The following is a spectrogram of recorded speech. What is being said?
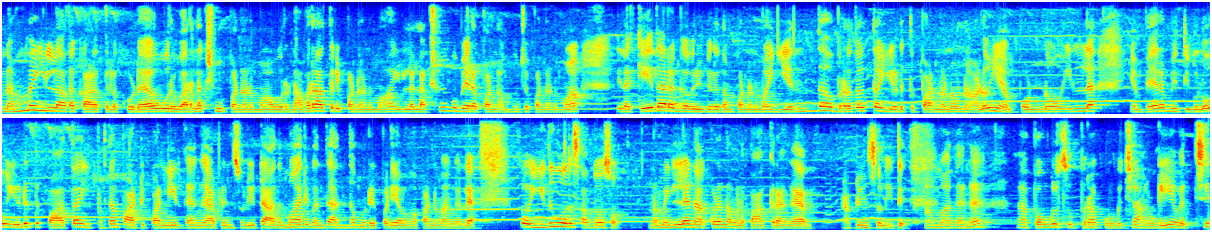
நம்ம இல்லாத காலத்தில் கூட ஒரு வரலட்சுமி பண்ணணுமா ஒரு நவராத்திரி பண்ணணுமா இல்லை லக்ஷ்மி குபேர பண்ண பூஜை பண்ணணுமா இல்லை கேதார கௌரி விரதம் பண்ணணுமா எந்த விரதத்தை எடுத்து பண்ணணும்னாலும் என் பொண்ணோ இல்லை என் பேரம்பேத்திகளோ எடுத்து பார்த்தா இப்படி தான் பாட்டி பண்ணியிருக்காங்க அப்படின்னு சொல்லிட்டு அது மாதிரி வந்து அந்த முறைப்படி அவங்க பண்ணுவாங்கல்ல. ஸோ இது ஒரு சந்தோஷம். நம்ம இல்லைன்னா கூட நம்மளை பார்க்குறாங்க. அப்படின்னு சொல்லிட்டு. ஆமாம் தானே பொங்கல் சூப்பராக பொங்குச்சு. அங்கேயே வச்சு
